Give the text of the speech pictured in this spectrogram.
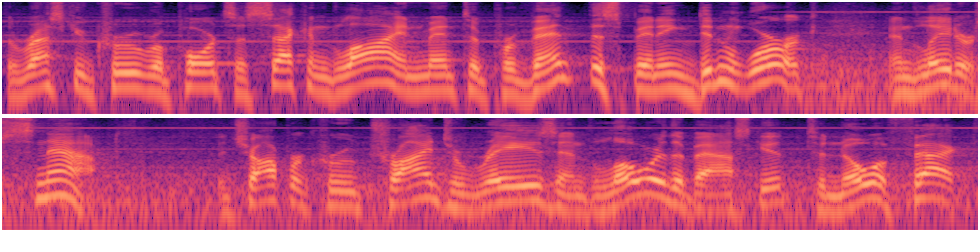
The rescue crew reports a second line meant to prevent the spinning didn't work and later snapped. The chopper crew tried to raise and lower the basket to no effect.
